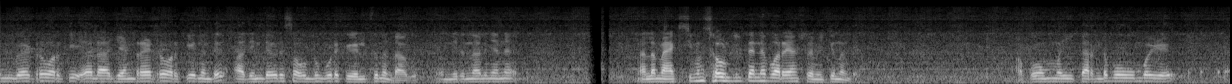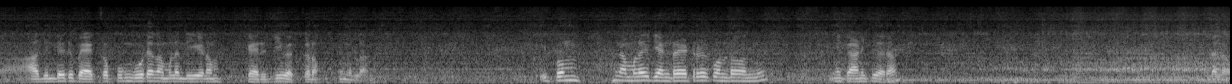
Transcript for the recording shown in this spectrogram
ഇൻവേർട്ടർ വർക്ക് അല്ല ജനറേറ്റർ വർക്ക് ചെയ്യുന്നുണ്ട്. അതിന്റെ ഒരു സൗണ്ടും കൂടെ കേൾക്കുന്നുണ്ടാകും. എന്നിരുന്നാലും ഞാൻ നല്ല മാക്സിമം സൗണ്ടിൽ തന്നെ പറയാൻ ശ്രമിക്കുന്നുണ്ട്. അപ്പം ഈ കറണ്ട് പോകുമ്പോൾ അതിന്റെ ഒരു ബാക്കപ്പും കൂടെ നമ്മൾ എന്ത് ചെയ്യണം? കരുതി വെക്കണം എന്നുള്ളതാണ്. ഇപ്പം നമ്മൾ ജനറേറ്റർ കൊണ്ടുവന്ന് ഞാൻ കാണിച്ചു തരാം. ഉണ്ടല്ലോ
